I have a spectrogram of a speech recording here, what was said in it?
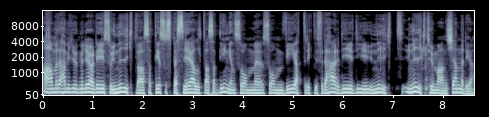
ah, men det här med ljudmiljöer det är så unikt, va? så att det är så speciellt, va? så att det är ingen som, eh, som vet riktigt, för det här det är, det är unikt, unikt hur man känner det.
